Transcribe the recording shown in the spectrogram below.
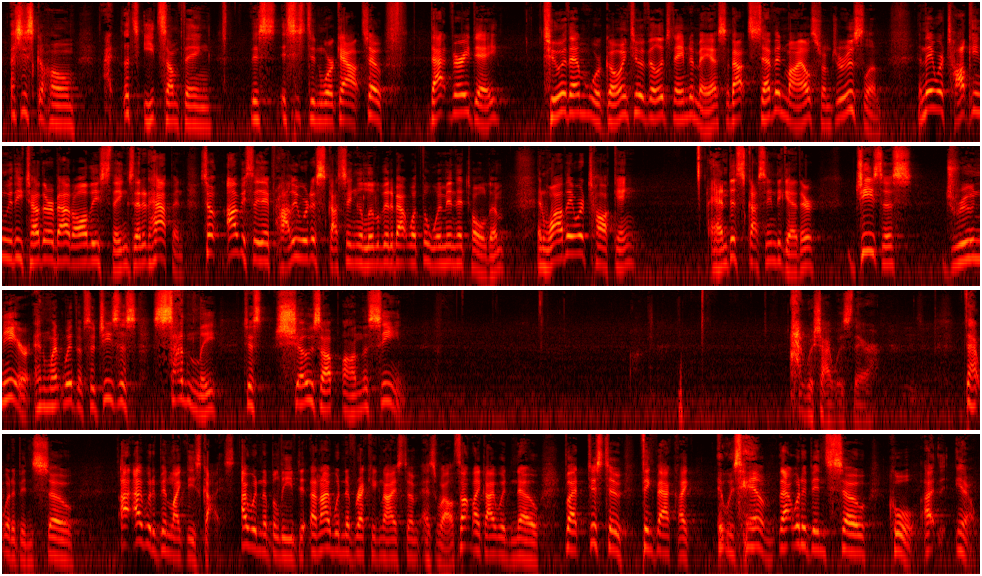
Let's just go home. Let's eat something. This, this just didn't work out. So that very day, two of them were going to a village named Emmaus, about seven miles from Jerusalem and they were talking with each other about all these things that had happened. So obviously, they probably were discussing a little bit about what the women had told them. And while they were talking and discussing together, Jesus drew near and went with them. So Jesus suddenly just shows up on the scene. I wish I was there. That would have been so I, I, would have been like these guys. I wouldn't have believed it, and I wouldn't have recognized them as well. It's not like I would know, but just to think back, like, it was him. That would have been so cool. I, you know,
